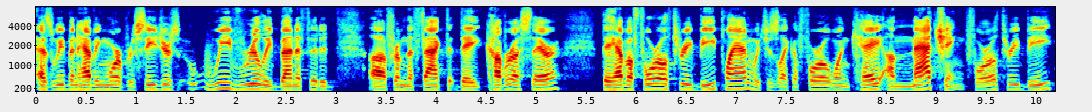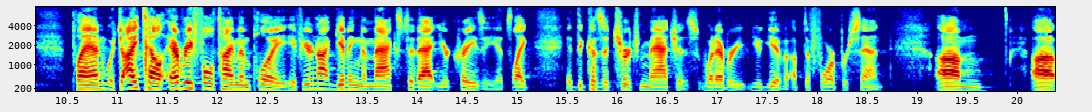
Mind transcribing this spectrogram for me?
as we've been having more procedures, we've really benefited uh, from the fact that they cover us there. They have a 403B plan, which is like a 401k, a matching 403B plan, which I tell every full time employee if you're not giving the max to that, you're crazy. It's like, it, because the church matches whatever you give, up to 4%. Um, uh,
